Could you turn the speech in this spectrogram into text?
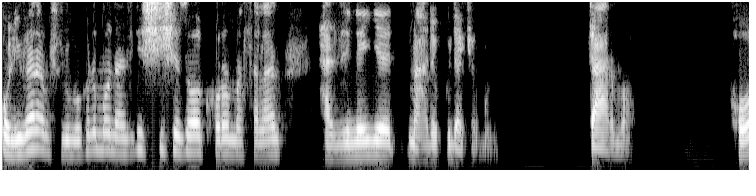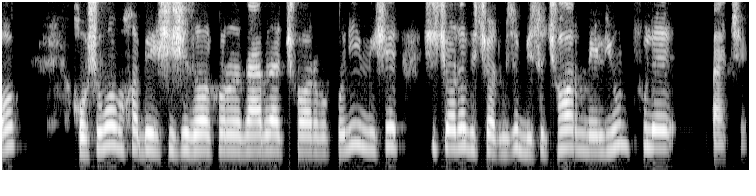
الیور هم شروع بکنه ما نزدیک 6000 کرون مثلا هزینه مهد کودکمون در ما خب؟ خب شما بخواد به 6000 کرون ضرب در 4 بکنی میشه 6 4 24 میشه 24 میلیون پول بچه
